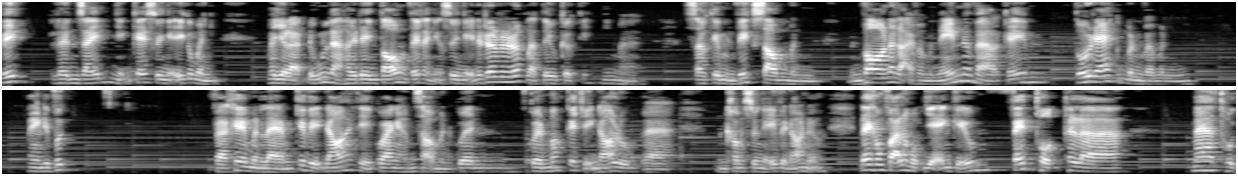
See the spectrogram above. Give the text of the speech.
viết lên giấy những cái suy nghĩ của mình. Bây giờ là đúng là hơi đen tối một tí là những suy nghĩ nó rất rất rất là tiêu cực ý. nhưng mà sau khi mình viết xong, mình mình vo nó lại và mình ném nó vào cái túi rác của mình và mình mang đi vứt. Và khi mình làm cái việc đó thì qua ngày hôm sau mình quên quên mất cái chuyện đó luôn và mình không suy nghĩ về nó nữa. Đây không phải là một dạng kiểu phép thuật hay là ma thuật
